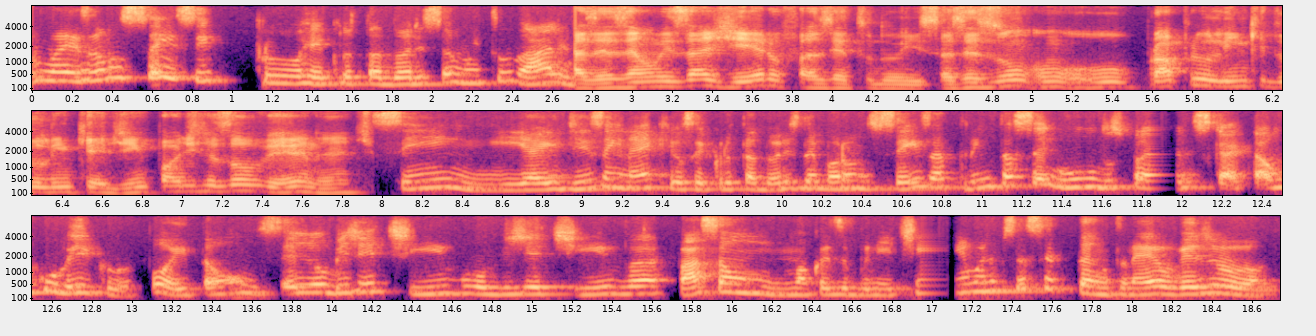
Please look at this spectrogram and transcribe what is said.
mas eu não sei se para o recrutador isso é muito válido. Às vezes é um exagero fazer tudo isso. Às vezes um, um, o próprio link do LinkedIn pode resolver, né? Tipo... Sim, e aí dizem né, que os recrutadores demoram de 6 a 30 segundos para descartar um currículo. Pô, então seja objetivo, objetiva, faça uma coisa bonitinha, mas não precisa ser tanto, né? Eu vejo,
